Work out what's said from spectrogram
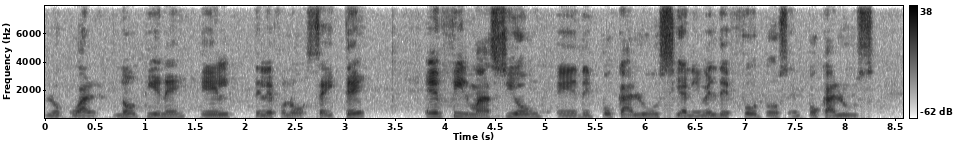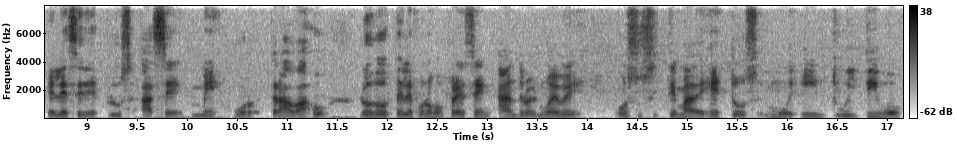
lo cual no tiene el teléfono 6T en filmación eh, de poca luz y a nivel de fotos en poca luz el SD Plus hace mejor trabajo. Los dos teléfonos ofrecen Android 9 con su sistema de gestos muy intuitivo.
